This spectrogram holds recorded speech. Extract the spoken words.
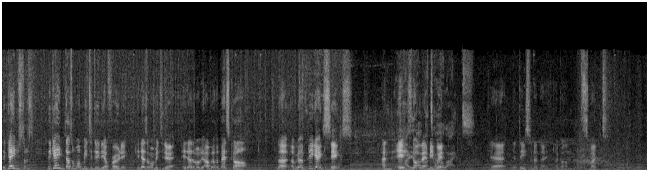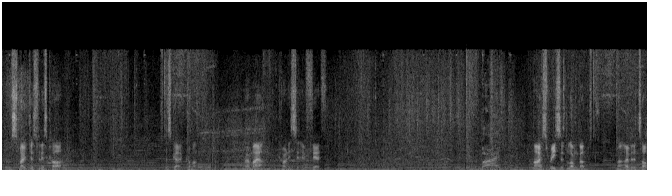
The game stops the game doesn't want me to do the off-roading. It doesn't want me to do it. It doesn't want me I've got the best car. Look, I've got a big X6 and it's you not letting me win. taillights? Yeah, they're decent, aren't they? I got them smoked. Got them smoked just for this car. Let's go, come on. Where am I at? I'm currently sitting in fifth. Bye. Nice, Reese's long gun. Right, over the top.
